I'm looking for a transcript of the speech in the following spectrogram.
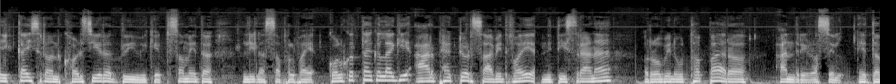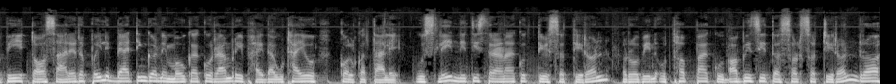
एक्काइस रन खर्चिएर दुई विकेट समेत लिन सफल भए। कोलकाताका लागि आर फ्याक्टर साबित भए नितिश राणा रोबिन उथप्पा र आन्द्रे रसेल यद्यपि टस हारेर पहिले ब्याटिङ गर्ने मौकाको राम्रै फाइदा उठायो कोलकाताले उसले नीतिश राणाको त्रिसठी रन रोबिन उथप्पाको अभिजित सडसठी रन र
